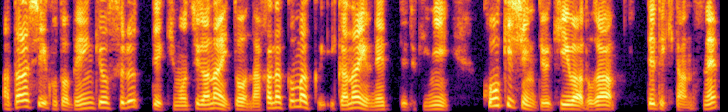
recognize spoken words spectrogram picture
新しいことを勉強するっていう気持ちがないとなかなかうまくいかないよねっていう時に、好奇心というキーワードが出てきたんですね。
